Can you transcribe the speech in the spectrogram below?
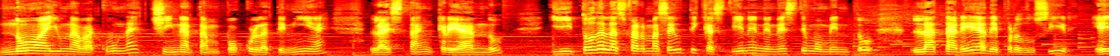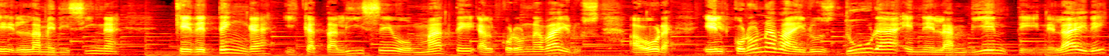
No hay una vacuna, China tampoco la tenía, la están creando y todas las farmacéuticas tienen en este momento la tarea de producir eh, la medicina que detenga y catalice o mate al coronavirus. Ahora, el coronavirus dura en el ambiente, en el aire,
